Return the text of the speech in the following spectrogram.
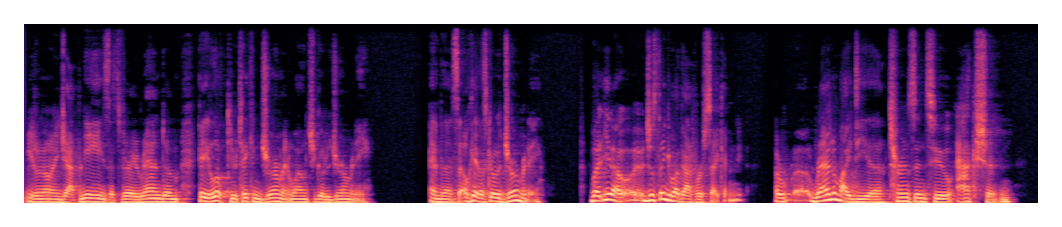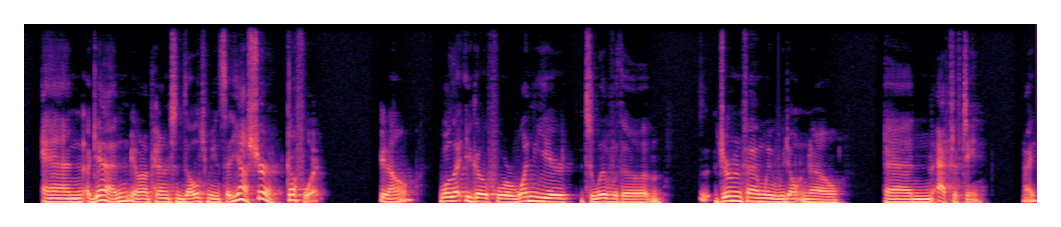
you don't know any Japanese. That's very random. Hey, look, you're taking German. Why don't you go to Germany? And then I said, okay, let's go to Germany. But, you know, just think about that for a second. A, a random idea turns into action. And again, you know, my parents indulged me and said, yeah, sure, go for it. You know, we'll let you go for one year to live with a German family we don't know and at 15, right?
